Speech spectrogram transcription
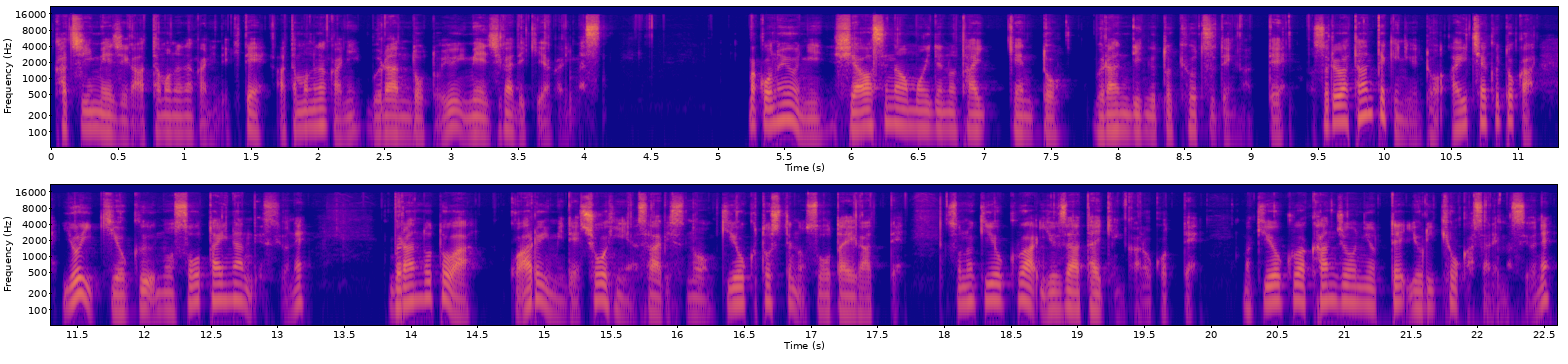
価値イメージが頭の中にできて、頭の中にブランドというイメージが出来上がります。まあ、このように幸せな思い出の体験とブランディングと共通点があって、それは端的に言うと愛着とか良い記憶の相対なんですよね。ブランドとはこうある意味で商品やサービスの記憶としての相対があって、その記憶はユーザー体験から起こって、まあ、記憶は感情によってより強化されますよね。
